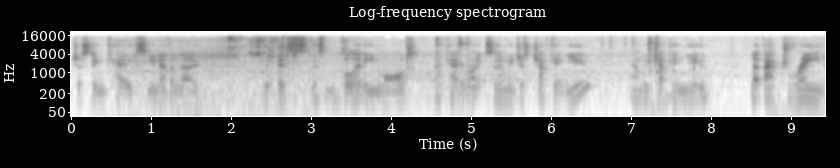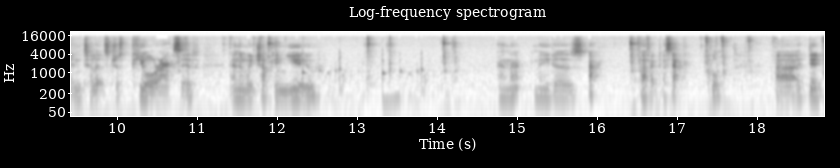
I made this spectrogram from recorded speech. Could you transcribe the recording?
just in case. You never know with this this bloody mod. Okay, right, so then we just chuck in you, and we chuck in you. Let that drain until it's just pure acid, and then we chuck in you. And that made us... Ah, perfect, a stack. Cool. Uh, I did...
